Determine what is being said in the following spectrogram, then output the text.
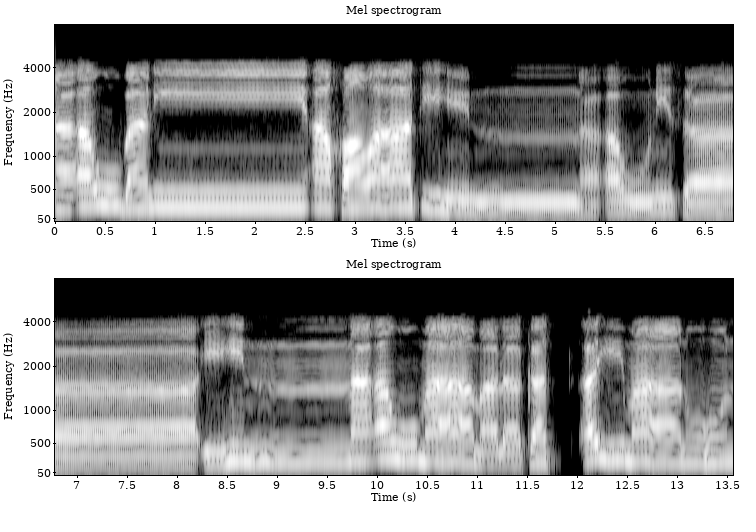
أو بني أخواتهن أو نسائهن أو ما ملكت أيمانهن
